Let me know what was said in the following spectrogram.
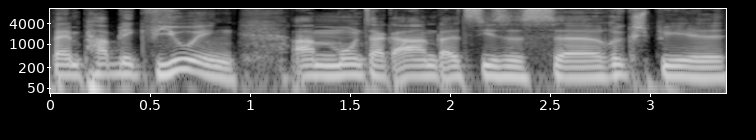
beim Public Viewing am Montagabend, als dieses äh, Rückspiel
